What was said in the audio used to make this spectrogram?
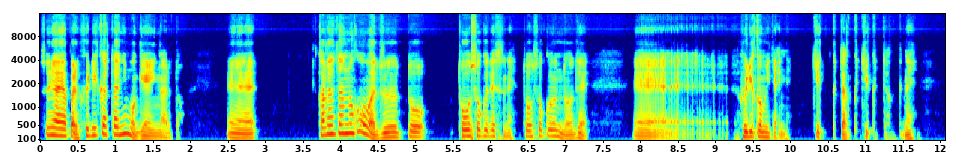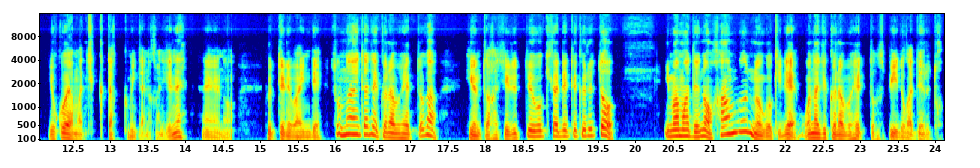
それはやっぱり振り方にも原因があると。えー、体の方はずっと等速ですね。等速運動で、えー、振り子みたいにね、チックタック、チックタックね。横山チックタックみたいな感じでね、えー、の振ってればいいんで、その間でクラブヘッドがヒュンと走るっていう動きが出てくると、今までの半分の動きで同じクラブヘッドスピードが出ると。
